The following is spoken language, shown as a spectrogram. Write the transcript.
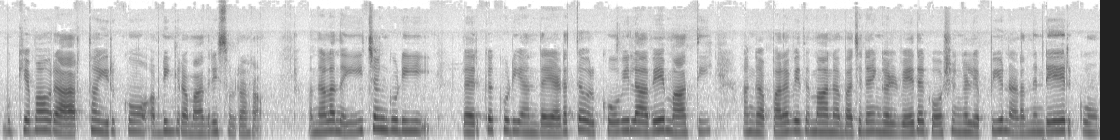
முக்கியமாக ஒரு அர்த்தம் இருக்கும் அப்படிங்கிற மாதிரி சொல்கிறாராம் அதனால் அந்த ஈச்சங்குடியில் இருக்கக்கூடிய அந்த இடத்த ஒரு கோவிலாகவே மாற்றி அங்கே பலவிதமான பஜனைகள் வேத கோஷங்கள் எப்பயும் நடந்துகிட்டே இருக்கும்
